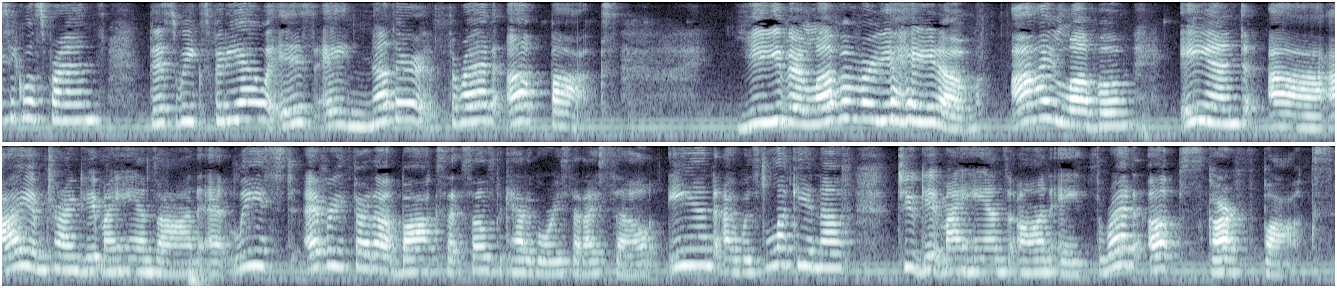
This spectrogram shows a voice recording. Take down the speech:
Sequels friends! This week's video is another thredUP box. You either love them or you hate them. I love them and uh, I am trying to get my hands on at least every thredUP box that sells the categories that I sell and I was lucky enough to get my hands on a thredUP scarf box.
